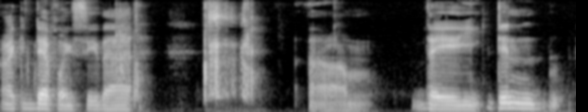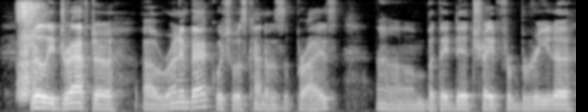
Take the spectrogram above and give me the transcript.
I can definitely see that. Um, they didn't really draft a, a running back, which was kind of a surprise. Um, but they did trade for Breida,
